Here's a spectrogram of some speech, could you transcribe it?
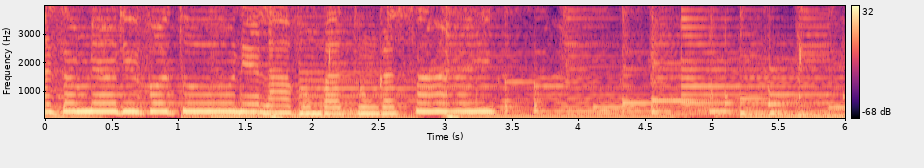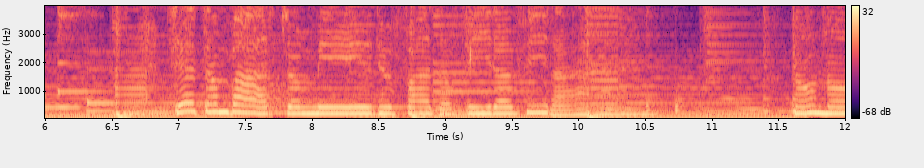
azameandry votone la vombatonga sai tsy atambaritra midyo fazafirafira nono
